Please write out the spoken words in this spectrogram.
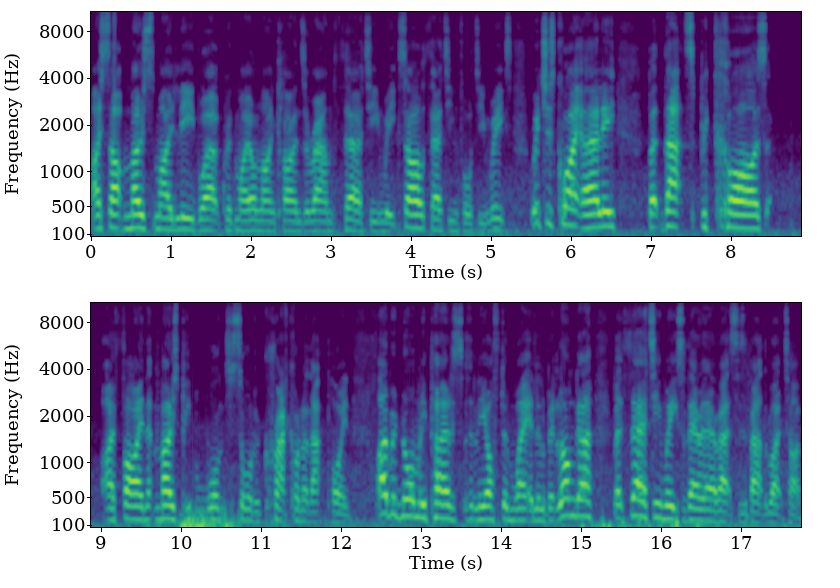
I start most of my lead work with my online clients around 13 weeks old, 13, 14 weeks, which is quite early, but that's because I find that most people want to sort of crack on at that point. I would normally personally often wait a little bit longer, but 13 weeks or there or thereabouts is about the right time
